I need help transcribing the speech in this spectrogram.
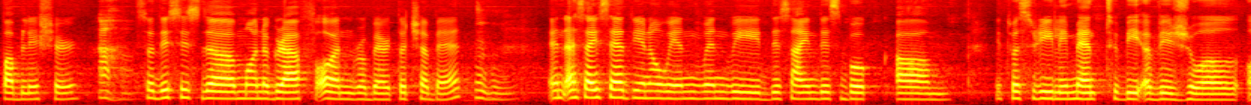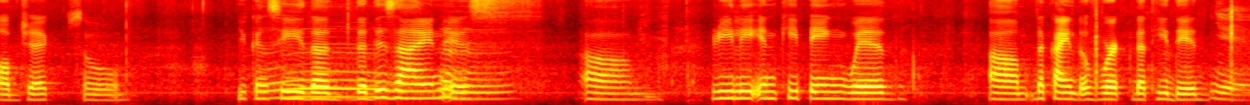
publisher. Uh-huh. So this is the monograph on Roberto Chabet. Mm-hmm. And as I said, you know, when, when we designed this book, um, it was really meant to be a visual object. So you can see that the design Mm-hmm. is um, really in keeping with um, the kind of work that he did. Yes.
